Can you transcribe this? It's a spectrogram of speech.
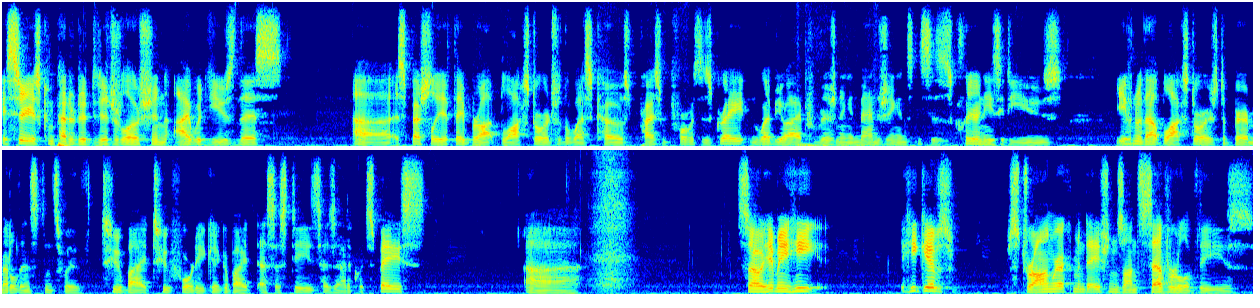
a serious competitor to DigitalOcean, I would use this, uh, especially if they brought block storage to the West Coast. Price and performance is great, and Web UI provisioning and managing instances is clear and easy to use. Even without block storage, the bare metal instance with 2 by 240 gigabyte SSDs has adequate space. Uh, so I mean, he he gives strong recommendations on several of these.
